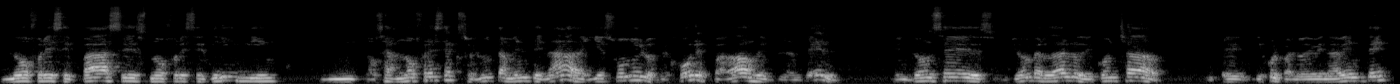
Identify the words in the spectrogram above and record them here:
no ofrece pases, no ofrece dribbling, o sea, no ofrece absolutamente nada y es uno de los mejores pagados del plantel. Entonces, yo en verdad lo de Concha, eh, disculpa, lo de Benavente,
